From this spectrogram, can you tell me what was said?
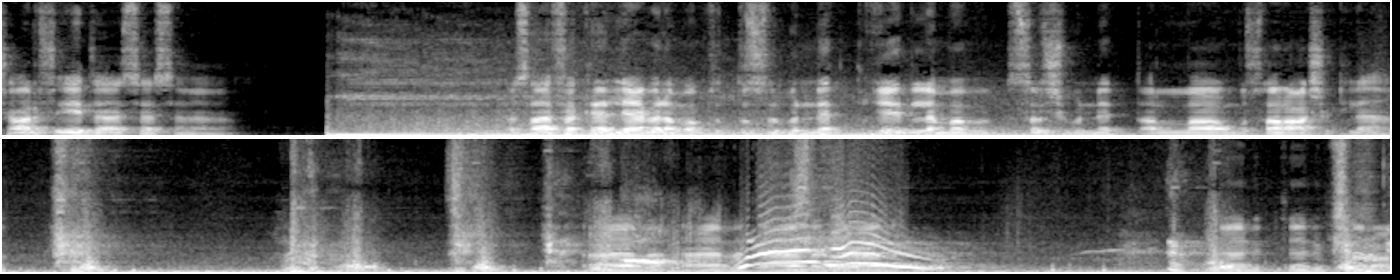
مش عارف إيه ده أساسا أنا. بس على فكرة اللعبة لما بتتصل بالنت غير لما ما بتتصلش بالنت. الله مصارعة شكلها. تعالى تعالى تعالى تعالى. الثاني الثاني بسرعة.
